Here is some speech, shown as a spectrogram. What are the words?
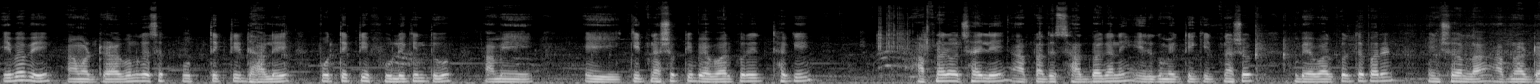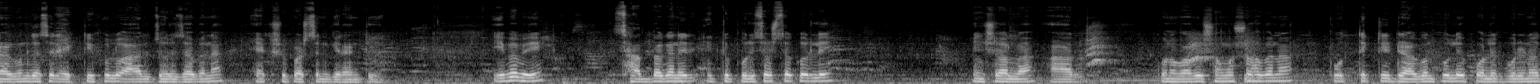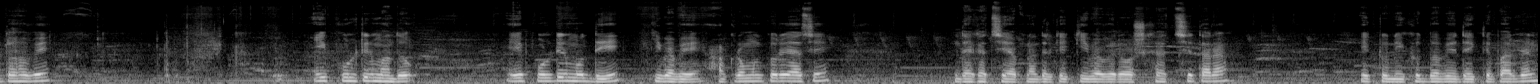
এভাবে আমার ড্রাগন গাছের প্রত্যেকটি ঢালে প্রত্যেকটি ফুলে কিন্তু আমি এই কীটনাশকটি ব্যবহার করে থাকি। আপনারাও চাইলে আপনাদের ছাদ বাগানে এরকম একটি কীটনাশক ব্যবহার করতে পারেন। ইনশাল্লাহ আপনার ড্রাগন গাছের একটি ফুলও আর ঝরে যাবে না, একশো পার্সেন্ট গ্যারান্টি। এভাবে ছাদ বাগানের একটু পরিচর্যা করলে ইনশাল্লাহ আর কোনোভাবে সমস্যা হবে না। প্রত্যেকটি ড্রাগন ফুলে ফলের পরিণত হবে। এই ফুলটির মধ্যে এই ফুলটির মধ্যে কীভাবে আক্রমণ করে আছে দেখাচ্ছি আপনাদেরকে কীভাবে রস খাচ্ছে তারা। একটু নিখুঁতভাবে দেখতে পারবেন।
